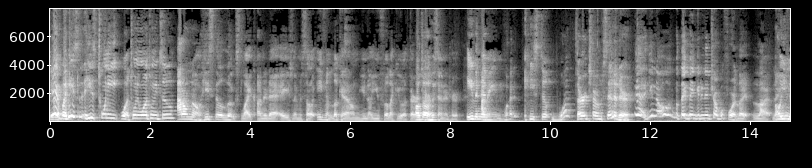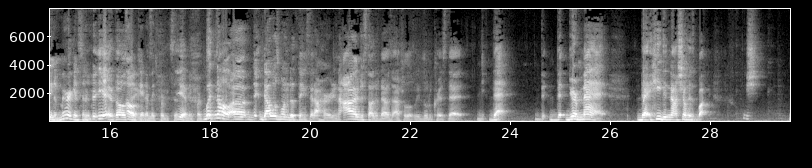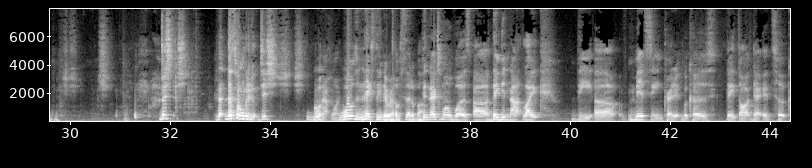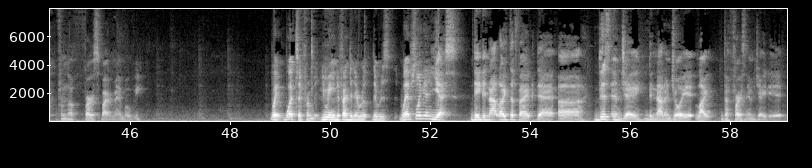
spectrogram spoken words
Yeah, but he's he's 20, what, 21, 22? I don't know. He still looks like under that age limit. So even looking at him, you know, you feel like you're a third Although term he- senator. Even I mean, what? He's still, what? Third term senator? Yeah, you know, but they've been getting in trouble for it. Like, like Oh, you mean American senator? Yeah, those. Oh, okay, that makes perfect sense. Yeah, makes perfect but sense. no, uh, th- that was one of the things that I heard, and I just thought that that was absolutely ludicrous. That that, th- that you're mad that he did not show his body. Just shh. That, that's what I'm gonna do. Just shh, shh, on What, that one. what was the next thing they were upset about? The next one was uh, they did not like the uh, mid scene credit because they thought that it took from the first Spider-Man movie. Wait, what took from it? You mean the fact that there was there was web slinging? Yes, they did not like the fact that uh, this MJ did not enjoy it like the first MJ did.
